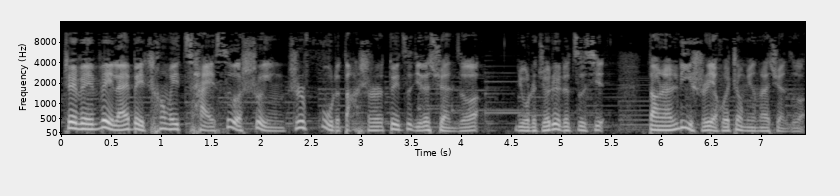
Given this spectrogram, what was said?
这位未来被称为“彩色摄影之父”的大师，对自己的选择有着绝对的自信。当然，历史也会证明他的选择。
